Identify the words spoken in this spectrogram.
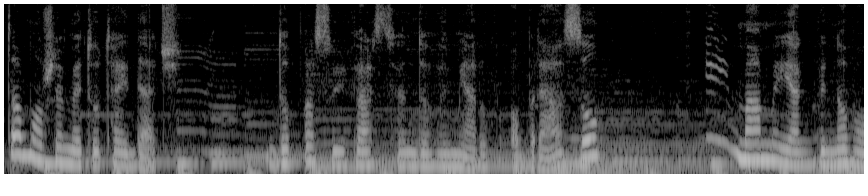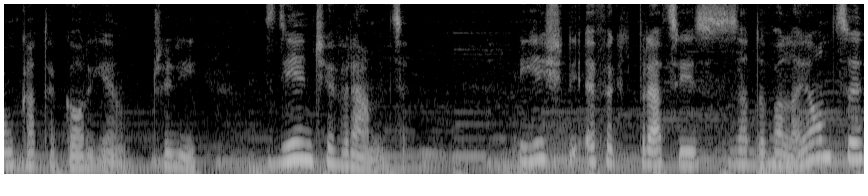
to możemy tutaj dać dopasuj warstwę do wymiarów obrazu i mamy jakby nową kategorię, czyli zdjęcie w ramce. Jeśli efekt pracy jest zadowalający,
